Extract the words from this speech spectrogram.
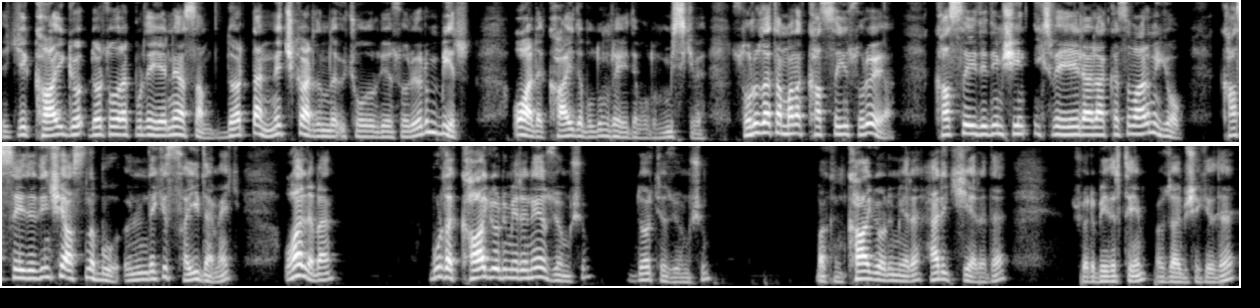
Peki K'yı 4 olarak burada yerine yazsam 4'ten ne çıkardığımda 3 olur diye soruyorum. 1. O halde K'yı da buldum, R'yi de buldum. Mis gibi. Soru zaten bana katsayı soruyor ya. Katsayı dediğim şeyin X ve Y ile alakası var mı? Yok. Katsayı dediğin şey aslında bu. Önündeki sayı demek. O halde ben burada K gördüğüm yere ne yazıyormuşum? 4 yazıyormuşum. Bakın K gördüğüm yere her iki yere de şöyle belirteyim özel bir şekilde.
